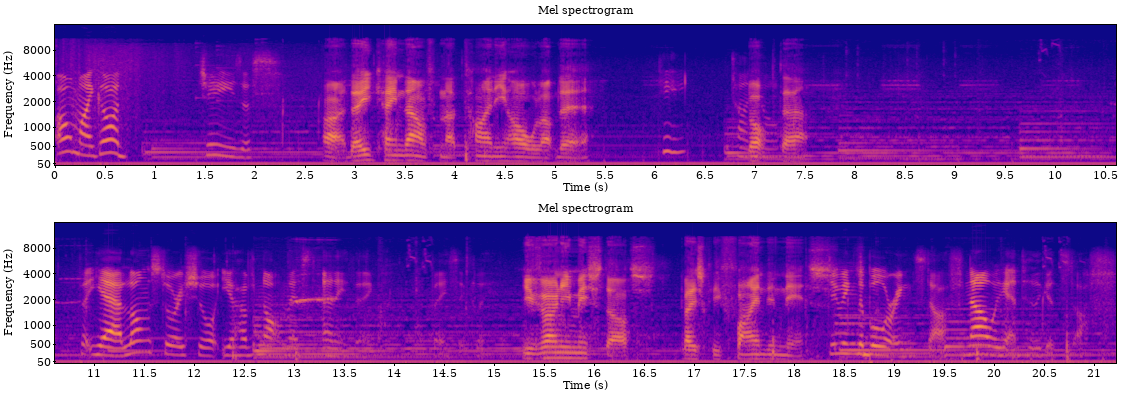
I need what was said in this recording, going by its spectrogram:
Oh my god. Jesus. Alright, they came down from that tiny hole up there. Locked that. But yeah, long story short, you have not missed anything, basically. You've only missed us basically finding this. Doing the boring stuff. Now we're getting to the good stuff.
